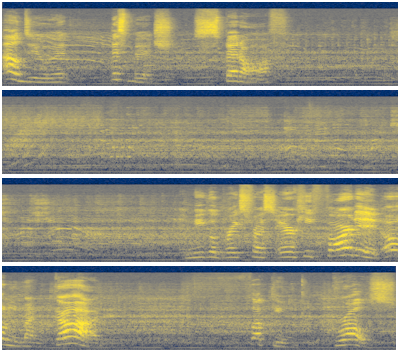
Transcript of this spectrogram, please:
I'll do it. This bitch sped off. Amigo breaks fresh air. He farted. Oh my god. Fucking gross.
